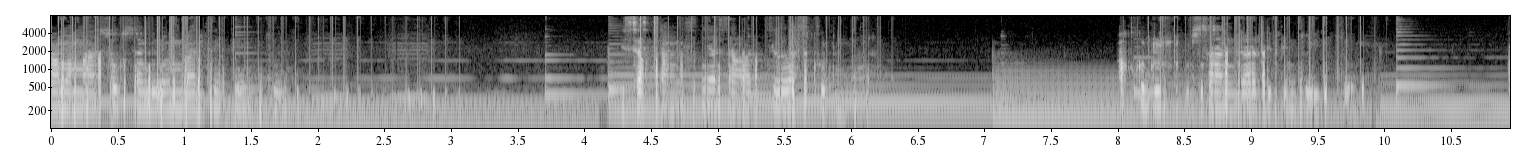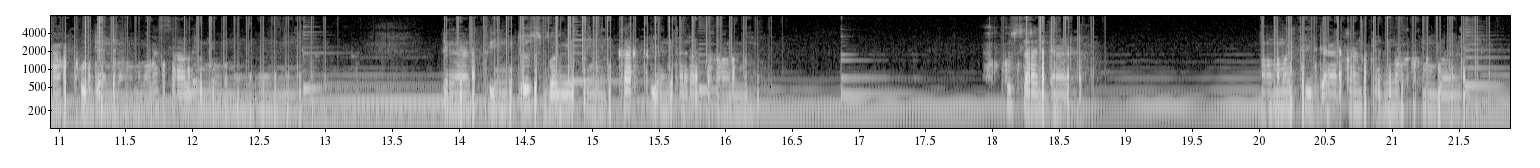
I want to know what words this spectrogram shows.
Mama masuk sambil membanting pintu. Isak tangisnya sangat jelas ku dengar. Aku duduk bersandar di pintu itu. Aku dan Mama saling mengunggungnya dengan pintu sebagai penyekat di antara kami. Aku sadar, Mama tidak akan pernah kembali.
